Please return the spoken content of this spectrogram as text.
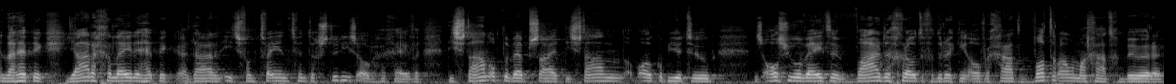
En daar heb ik, jaren geleden heb ik daar iets van 22 studies over gegeven. Die staan op de website, die staan ook op YouTube. Dus als u wil weten waar de grote verdrukking over gaat, wat er allemaal gaat gebeuren,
